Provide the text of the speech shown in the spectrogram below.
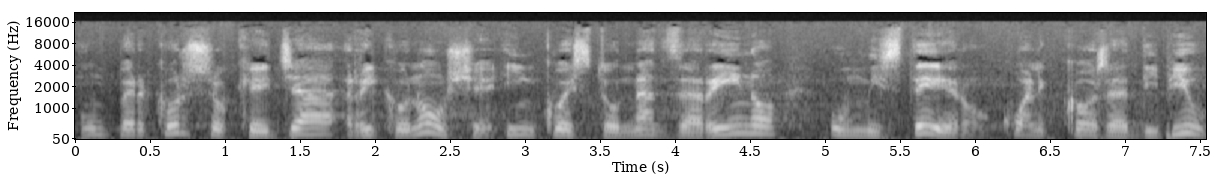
un percorso che già riconosce in questo Nazareno un mistero, qualcosa di più,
